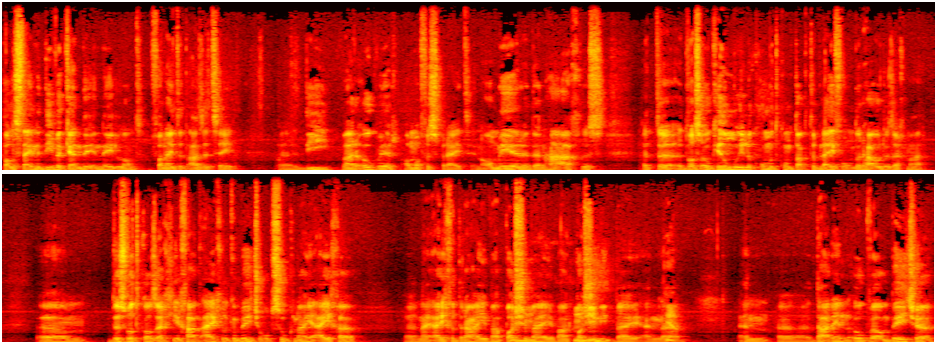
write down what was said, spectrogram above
Palestijnen die we kenden in Nederland, vanuit het AZC, eh, die waren ook weer allemaal verspreid. In Almere, Den Haag. Dus het, eh, het was ook heel moeilijk om het contact te blijven onderhouden, zeg maar. Ehm, dus wat ik al zeg, je gaat eigenlijk een beetje op zoek naar je eigen, naar je eigen draai. Waar pas je Mhm. bij, waar pas je Mhm. niet bij. En, Ja. en daarin ook wel een beetje,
